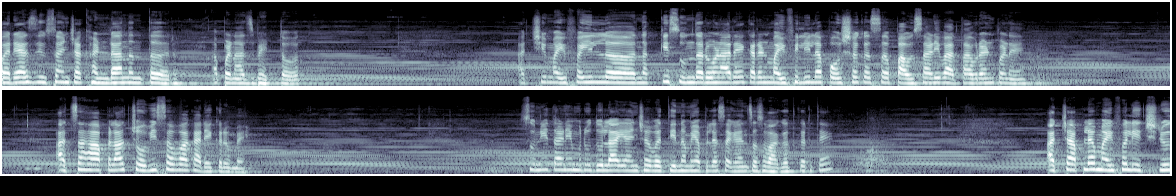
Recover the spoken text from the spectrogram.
बऱ्याच दिवसांच्या खंडानंतर आपण आज भेटतो. आजची मैफिल नक्की सुंदर होणार आहे कारण मैफिलीला पोषक असं पावसाळी वातावरण पण आहे. आजचा हा आपला चोवीसावा कार्यक्रम आहे. सुनीता आणि मृदुला यांच्या वतीनं मी आपल्या सगळ्यांचं स्वागत करते. आजच्या आपल्या मैफलीत श्री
